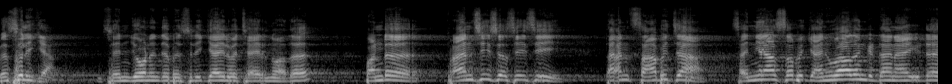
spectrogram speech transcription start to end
basilica. സെന്റ് ജോണിന്റെ ബസിലിക്കായിൽ വെച്ചായിരുന്നു അത്. പണ്ട് ഫ്രാൻസിസ് അസീസി താൻ സ്ഥാപിച്ച സന്യാസഭയ്ക്ക് അനുവാദം കിട്ടാനായിട്ട്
